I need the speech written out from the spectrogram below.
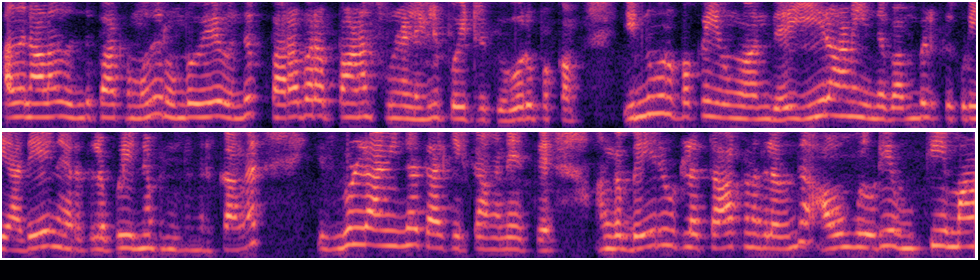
அதனால வந்து பார்க்கும்போது ரொம்பவே வந்து பரபரப்பான சூழ்நிலைகள் போயிட்டு இருக்கு ஒரு பக்கம் இன்னொரு பக்கம் இவங்க வந்து ஈரானை இந்த பம்பு இருக்கக்கூடிய அதே நேரத்துல போய் என்ன பண்ணிட்டு இருந்திருக்காங்க இஸ்புல்லாவையும் தான் தாக்கியிருக்காங்க நேத்து. அங்க பெய்ரூட்ல தாக்குனதுல வந்து அவங்களுடைய முக்கியமான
